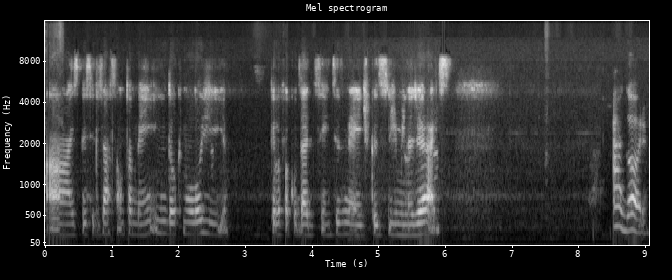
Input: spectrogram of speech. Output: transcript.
a especialização também em endocrinologia pela Faculdade de Ciências Médicas de Minas Gerais. Agora,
